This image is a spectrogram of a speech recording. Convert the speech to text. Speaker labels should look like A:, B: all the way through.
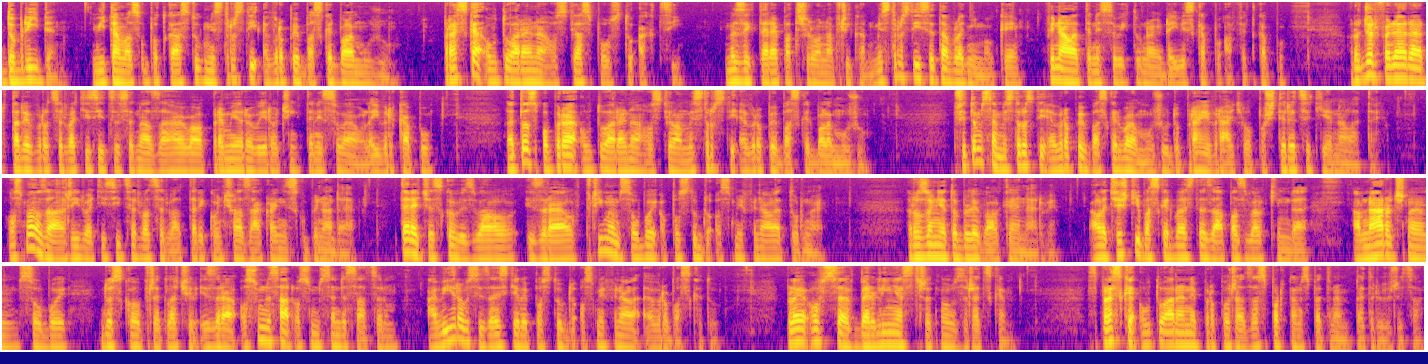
A: Dobrý den, vítám vás u podcastu k mistrovství Evropy basketbale mužů. Pražská autoarena hostila spoustu akcí, mezi které patřilo například mistrovství světa v ledním hokeji, finále tenisových turnajů Davis Cupu a Fed Cupu. Roger Federer tady v roce 2017 zahajoval premiérový ročník tenisového Lever Cupu. Letos poprvé Auto Arena hostila mistrovství Evropy basketbale mužů. Přitom se mistrovství Evropy v basketbale mužů do Prahy vrátilo po 41 letech. 8. září 2022 tady končila základní skupina D, které Česko vyzval Izrael v přímém souboji o postup do osmi finále turné. Rozhodně to byly velké nervy. Ale čeští basketbalisté zápas velkým D a v náročném souboji dosko přetlačil Izrael 88-77 a výhrou si zajistili postup do osmi finále Eurobasketu. Playoff se v Berlíně střetnou s Řeckem. Z pražské autoareny pro pořad za sportem s Petrem Petr Juřica.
